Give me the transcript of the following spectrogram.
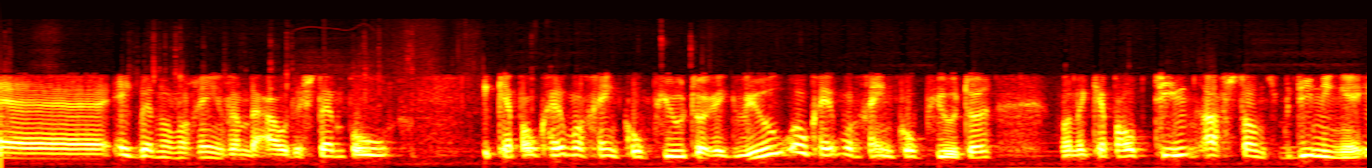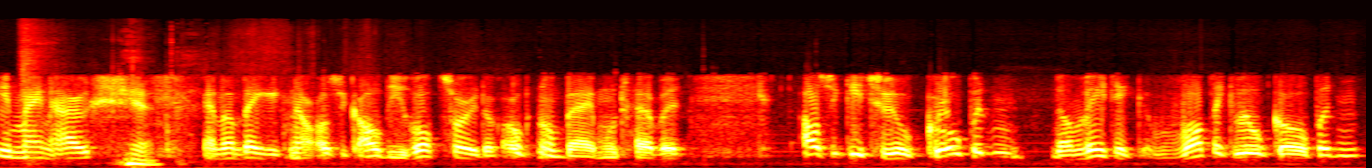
Uh, ik ben er nog een van de oude stempel. ik heb ook helemaal geen computer. Ik wil ook helemaal geen computer. Want ik heb al tien afstandsbedieningen in mijn huis. Ja. En dan denk ik, nou, als ik al die rotzooi er ook nog bij moet hebben... Als ik iets wil kopen, dan weet ik wat ik wil kopen.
